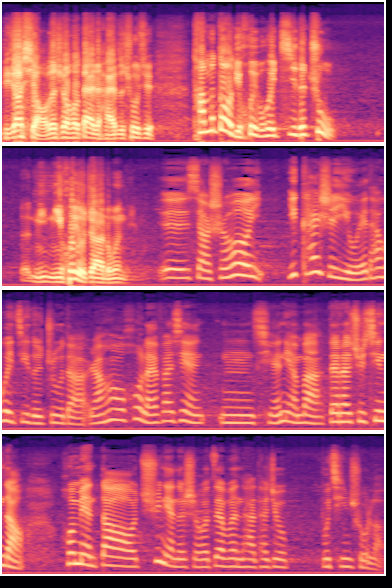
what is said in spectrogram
比较小的时候带着孩子出去，他们到底会不会记得住？你你会有这样的问题吗？呃，小时候一开始以为他会记得住的，然后后来发现，嗯，前年吧，带他去青岛。后面到去年的时候再问他，他就不清楚了，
